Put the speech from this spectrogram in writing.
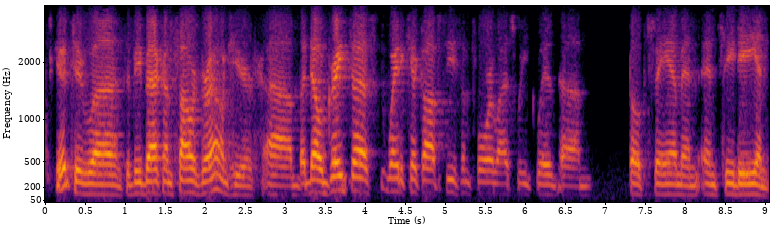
It's good to uh, to be back on solid ground here. Um, but no, great uh, way to kick off season four last week with um, both Sam and, and CD and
